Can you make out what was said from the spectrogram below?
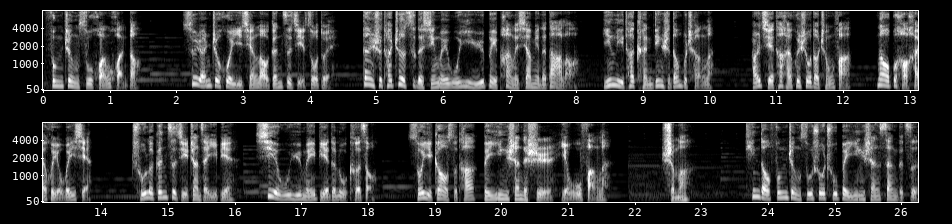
风正苏缓缓道：“虽然这货以前老跟自己作对，但是他这次的行为无异于背叛了下面的大佬，阴里他肯定是当不成了，而且他还会受到惩罚，闹不好还会有危险。除了跟自己站在一边，谢无鱼没别的路可走，所以告诉他背阴山的事也无妨了。”什么？听到风正苏说出背阴山三个字。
